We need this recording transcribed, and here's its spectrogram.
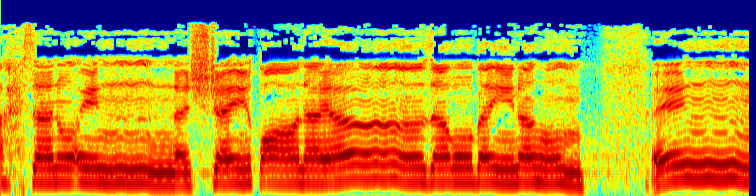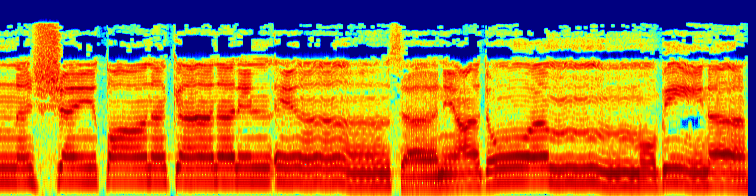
أحسن. إن الشيطان ينزغ بينهم. إن الشيطان كان للإنسان عدوا مبينا.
